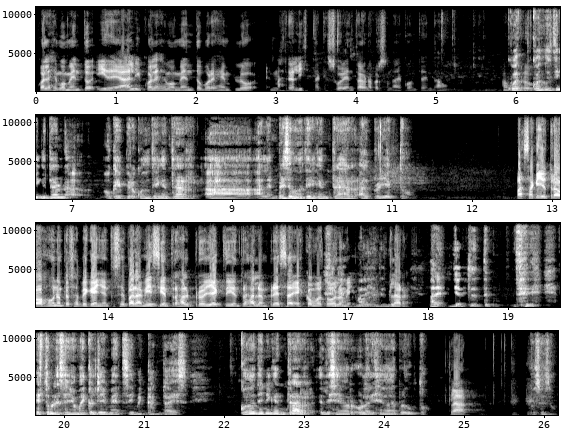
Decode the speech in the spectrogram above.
¿Cuál es el momento ideal y cuál es el momento, por ejemplo, más realista que suele entrar una persona de content a un. ¿Cuándo tiene que entrar? una- ok, pero ¿cuándo tiene que entrar a, a la empresa cuándo tiene que entrar al proyecto? Pasa que yo trabajo en una empresa pequeña, entonces para mí si entras al proyecto y entras a la empresa es como todo Sí, lo mismo. claro, Vale, yo te- te- esto me lo enseñó Michael J. Metz y me encanta. Es ¿cuándo tiene que entrar el diseñador o la diseñadora de producto? claro, Pues eso.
